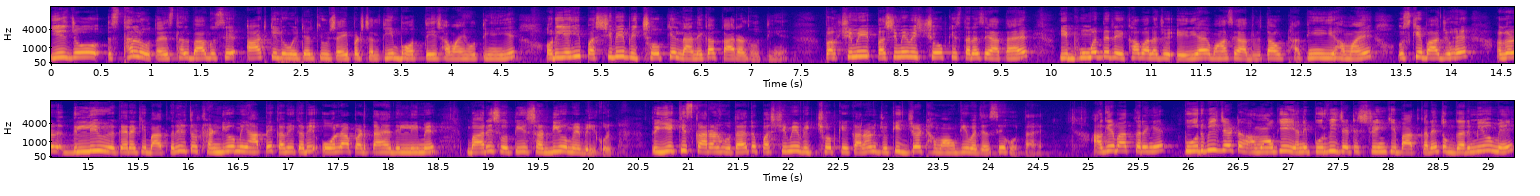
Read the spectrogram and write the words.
ये जो स्थल होता है, स्थल भाग उसे आठ किलोमीटर की ऊंचाई पर चलती हैं। बहुत तेज़ हवाएँ होती हैं ये, और यही पश्चिमी विक्षोभ के लाने का कारण होती हैं। पश्चिमी पश्चिमी विक्षोभ किस तरह से आता है? ये भूमध्य रेखा वाला जो एरिया है, वहाँ से आर्द्रता उठाती हैं ये हवाएँ। उसके बाद जो है, अगर दिल्ली वगैरह की बात करें तो ठंडियों में यहाँ पर कभी कभी ओला पड़ता है दिल्ली में। बारिश होती है सर्दियों में बिल्कुल। तो ये किस कारण होता है? तो पश्चिमी विक्षोभ के कारण, जो कि जट हवाओं की वजह से होता है। आगे बात करेंगे। पूर्वी जेट की यानी पूर्वी जेट स्ट्रीम की बात करें तो गर्मियों में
